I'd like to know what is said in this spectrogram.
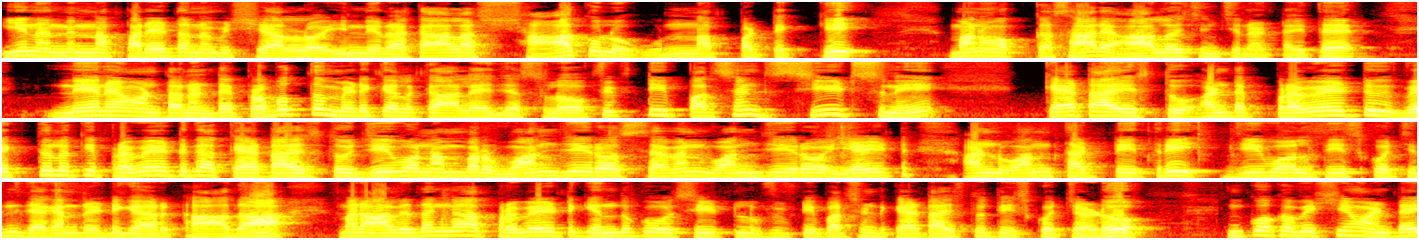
ఈయన నిన్న పర్యటన విషయాల్లో ఇన్ని రకాల షాకులు ఉన్నప్పటికీ మనం ఒక్కసారి ఆలోచించినట్టయితే నేనేమంటానంటే ప్రభుత్వ మెడికల్ కాలేజెస్లో ఫిఫ్టీ పర్సెంట్ సీట్స్ని కేటాయిస్తూ అంటే ప్రైవేటు వ్యక్తులకి ప్రైవేటుగా కేటాయిస్తూ GO number one zero seven one zero eight and one thirty three జీవోలు తీసుకొచ్చింది జగన్ రెడ్డి గారు కాదా? మరి ఆ విధంగా ప్రైవేటుకి ఎందుకు సీట్లు ఫిఫ్టీ పర్సెంట్ కేటాయిస్తూ తీసుకొచ్చాడు? ఇంకొక విషయం అంటే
